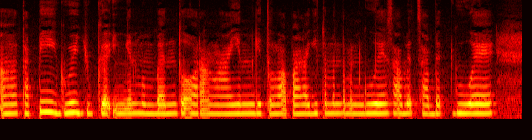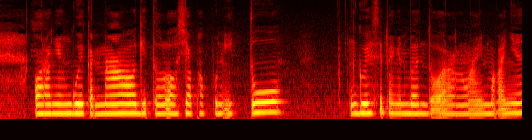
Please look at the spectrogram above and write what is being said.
Uh, tapi gue juga ingin membantu orang lain gitu loh apalagi teman-teman gue sahabat-sahabat gue orang yang gue kenal gitu loh siapa pun itu. Gue sih pengen bantu orang lain. Makanya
